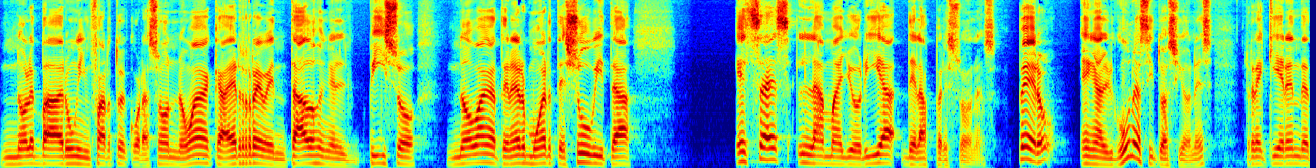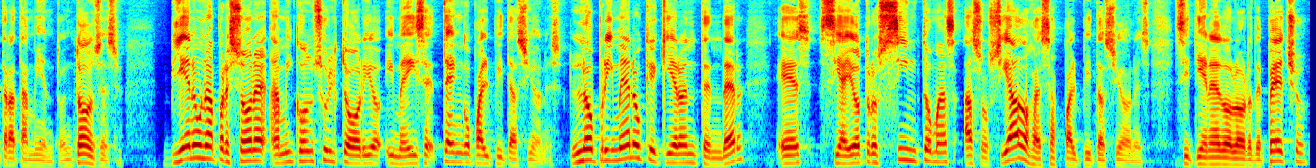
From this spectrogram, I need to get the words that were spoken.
no les va a dar un infarto de corazón, no van a caer reventados en el piso, no van a tener muerte súbita. Esa es la mayoría de las personas. Pero en algunas situaciones requieren de tratamiento. Entonces, Viene una persona a mi consultorio y me dice, tengo palpitaciones. Lo primero que quiero entender es si hay otros síntomas asociados a esas palpitaciones. Si tiene dolor de pecho,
